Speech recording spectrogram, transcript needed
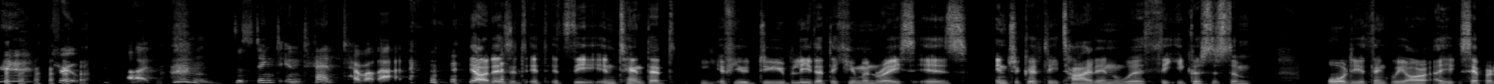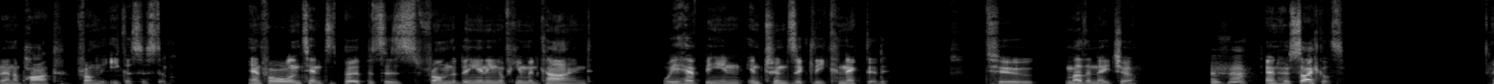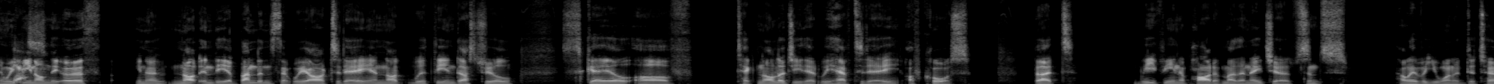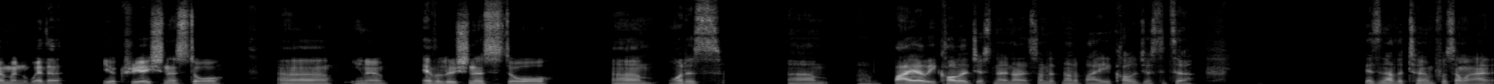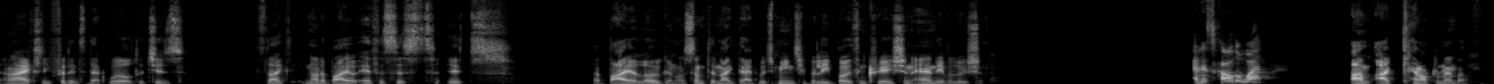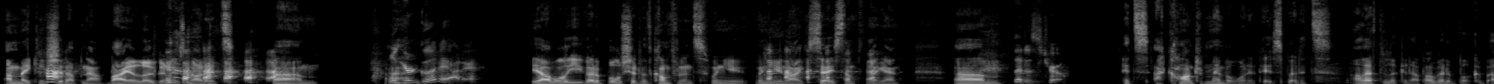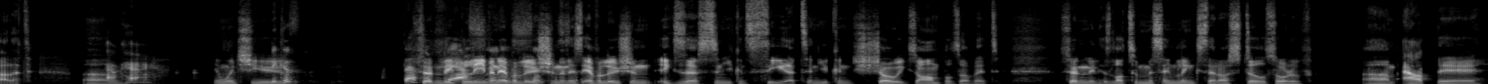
True. Uh, distinct intent. How about that? yeah, it is. It, it it's the intent that if you do you believe that the human race is intricately tied in with the ecosystem, or do you think we are a separate and apart from the ecosystem? And for all intents and purposes, from the beginning of humankind, we have been intrinsically connected to Mother Nature hmm and her cycles. And we've been on the earth, you know, not in the abundance that we are today and not with the industrial scale of technology that we have today, of course. But we've been a part of Mother Nature since however you want to determine whether you're creationist or, uh, you know, evolutionist or um, what is um, a bioecologist? No, no, it's not a, not a bioecologist. It's a there's another term for someone, and I actually fit into that world, which is it's like not a bioethicist, it's a biologan or something like that, which means you believe both in creation and evolution. And it's called a what? Um, I cannot remember. I'm making Huh. shit up now. Biologan is not it. Um, well, uh, you're good at it. yeah, well, you got to bullshit with confidence when you when you like say something again. Um, That is true. It's I can't remember what it is, but it's I'll have to look it up. I've got a book about it. Um, okay. In which you Because that's certainly believe in evolution and as evolution exists and you can see it and you can show examples of it certainly there's lots of missing links that are still sort of um, out there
